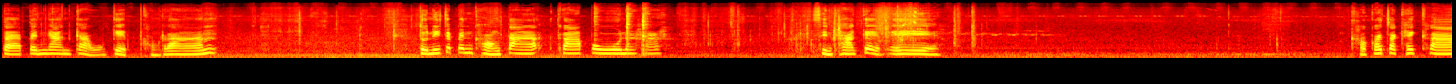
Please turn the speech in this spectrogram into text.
แต่เป็นงานเก่าเก็บของร้าน ตัวนี้จะเป็นของตาตราปูนะคะ สินค้าเกรด A เขาก็จะคล้า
